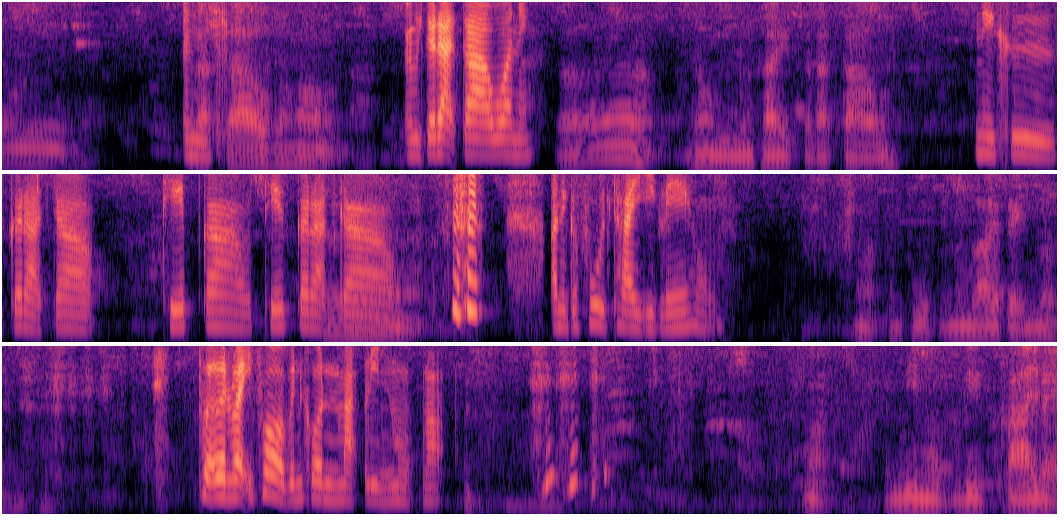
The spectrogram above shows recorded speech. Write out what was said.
ต้องมีอันนี้กระดาษกาวของห้องอันนี้กระดาษกาววะนี่เออห้องอยู่เมืองไทยกระดาษกาวนี่คือกระดาษกาว เทปกาว เทปกระดาษกาวอั นนี้ก็พูดไทยอีกแล้วเออคนพูดเป็นน้ำลายแต่งเลยเพิ่นว่าอีพ่อเป็นคนหมักลิ้นหมกเนาะอะมันมีหมกที่ขายแหละ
